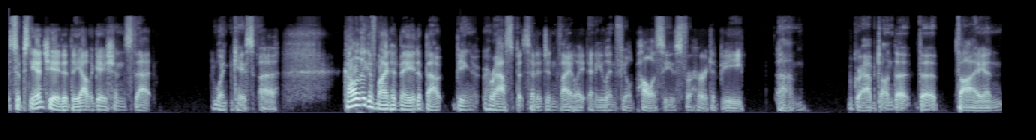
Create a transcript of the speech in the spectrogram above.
substantiated the allegations that one case a colleague of mine had made about being harassed but said it didn't violate any linfield policies for her to be um, grabbed on the the thigh and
